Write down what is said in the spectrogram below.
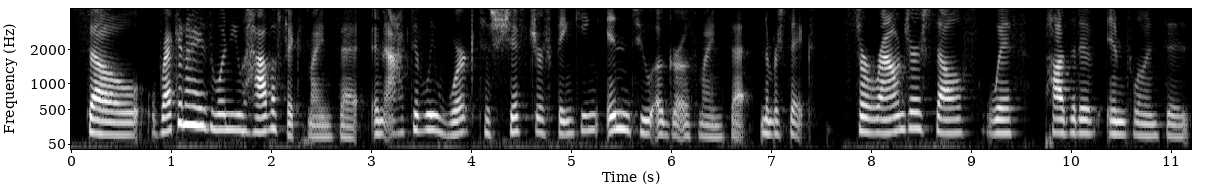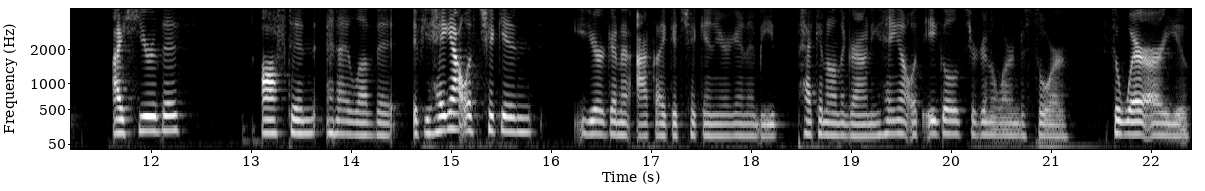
So, recognize when you have a fixed mindset and actively work to shift your thinking into a growth mindset. Number six, surround yourself with positive influences. I hear this often and I love it. If you hang out with chickens, you're going to act like a chicken. You're going to be pecking on the ground. You hang out with eagles, you're going to learn to soar. So, where are you?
